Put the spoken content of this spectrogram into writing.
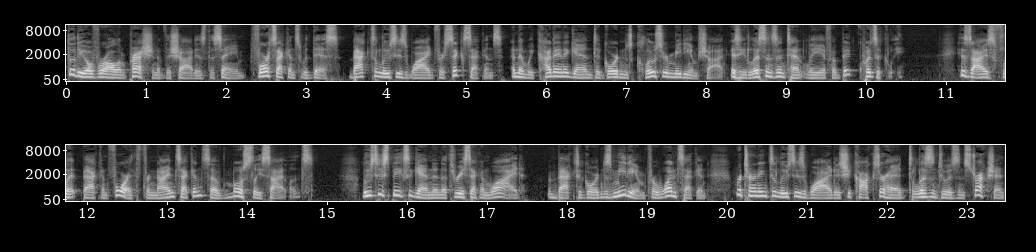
though the overall impression of the shot is the same. Four seconds with this, back to Lucy's wide for six seconds, and then we cut in again to Gordon's closer medium shot as he listens intently, if a bit quizzically. His eyes flit back and forth for nine seconds of mostly silence. Lucy speaks again in a three second wide, back to Gordon's medium for one second, returning to Lucy's wide as she cocks her head to listen to his instruction,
